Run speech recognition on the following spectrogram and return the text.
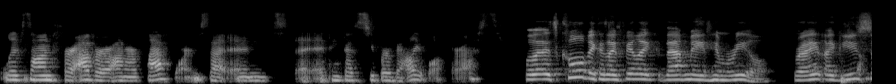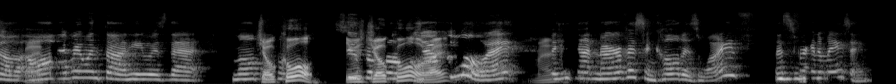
lives on forever on our platforms. That and I think that's super valuable for us. Well, it's cool because I feel like that made him real, right? Like you saw right. all everyone thought he was that multiple. Joe Cool. He was Joe Cool, Joe right? Cool, right? right? But he got nervous and called his wife. That's mm-hmm. freaking amazing.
